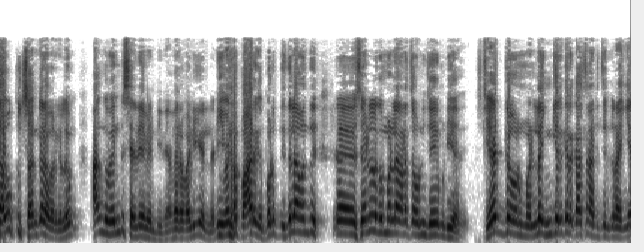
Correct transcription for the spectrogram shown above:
சவுக்கு சங்கர் அவர்களும் அங்க வந்து செல்ல வேண்டியது. வேற வழியே இல்லை. நீ வேணா பாருங்க. பொறுத்து இதெல்லாம் வந்து சென்ட்ரல் கவர்மெண்ட்ல நினைச்சா ஒன்றும் செய்ய முடியாது. ஸ்டேட் கவர்மெண்ட்ல இங்க இருக்கிற காசு அடிச்சிருக்கிறாங்க.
